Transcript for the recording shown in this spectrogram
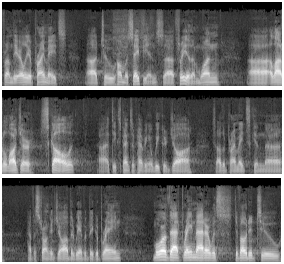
from the earlier primates uh, to Homo sapiens, uh, three of them. One uh, allowed a larger skull uh, at the expense of having a weaker jaw, so other primates can have a stronger jaw, but we have a bigger brain. More of that brain matter was devoted to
